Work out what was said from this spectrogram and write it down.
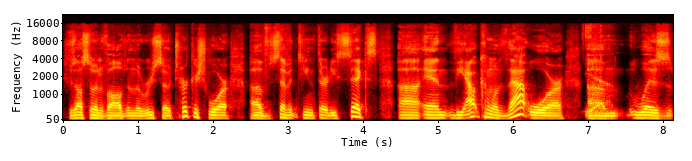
She was also involved in the Russo Turkish War of 1736. Uh, and the outcome of that war um, was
